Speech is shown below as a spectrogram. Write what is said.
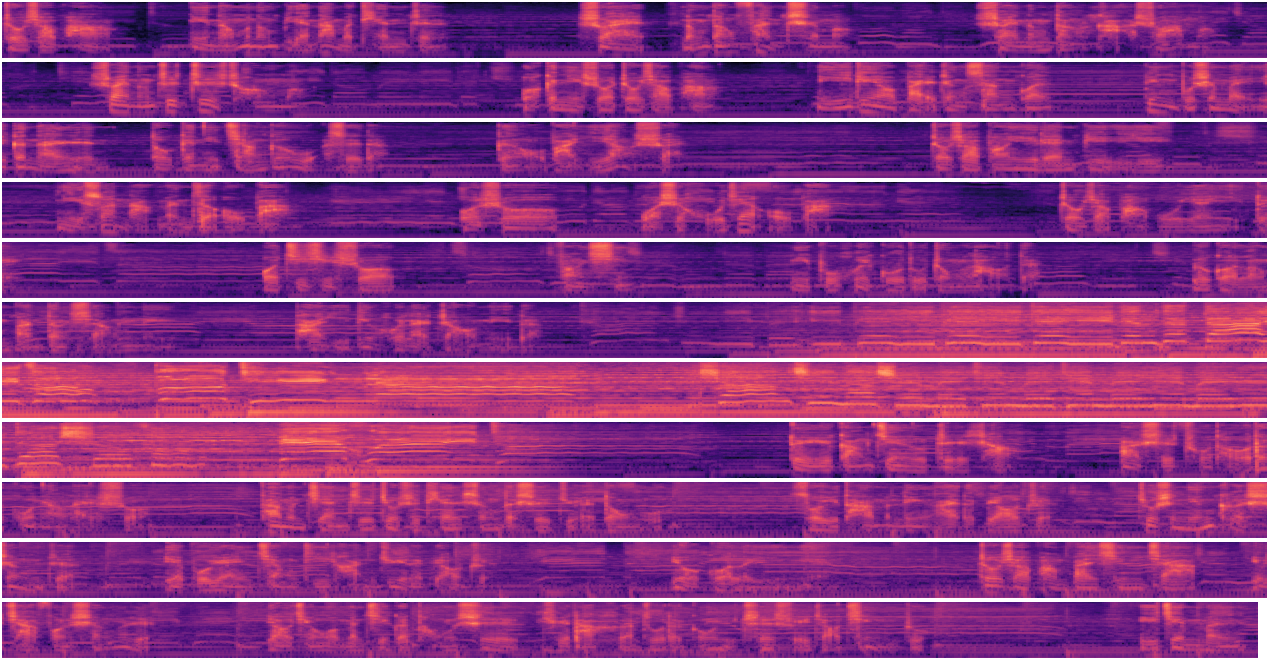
周小胖，你能不能别那么天真？帅。”能当饭吃吗？帅能当卡刷吗？帅能治痔疮吗？我跟你说，周小胖，你一定要摆正三观，并不是每一个男人都跟你强哥我似的，跟欧巴一样帅。周小胖一脸鄙夷：“你算哪门子欧巴？”我说：“我是福建欧巴。”周小胖无言以对。我继续说：“放心，你不会孤独终老的。如果冷板凳想你，他一定会来找你的。看着你被一片一片一点一点的带走，不停留。想起那些每天每天每夜每日的守候，别回头。对于刚进入职场、二十出头的姑娘来说，她们简直就是天生的视觉动物，所以她们恋爱的标准，就是宁可胜着。也不愿意降低韩剧的标准。又过了一年，周小胖搬新家，又恰逢生日，邀请我们几个同事去他合租的公寓吃水饺庆祝。一进门，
